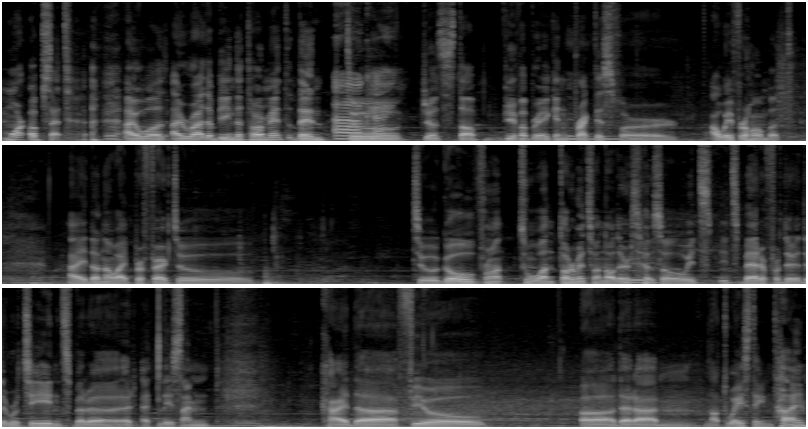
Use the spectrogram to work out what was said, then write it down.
more upset. I was I rather be in the tournament than Ah, to okay. just stop, give a break, and practice for away from home. But I don't know. I prefer to to go from to one tournament to another. Mm. So it's it's better for the, the routine. It's better at, at least I'm kind of feel uh, that I'm not wasting time.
